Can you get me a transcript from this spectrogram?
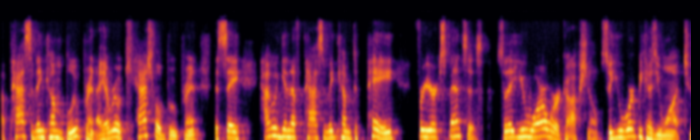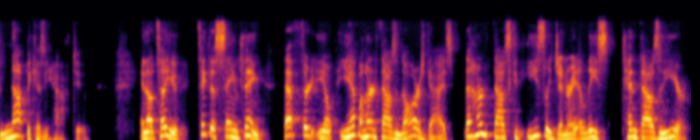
a passive income blueprint, a real cash flow blueprint that say, how can we get enough passive income to pay for your expenses so that you are work optional? So you work because you want to, not because you have to. And I'll tell you, take the same thing. That 30, you know, you have $100,000, guys. That 100,000 could easily generate at least 10,000 a year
